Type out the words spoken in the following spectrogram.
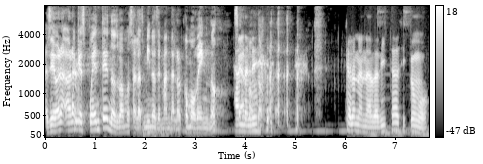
Así, ahora, ahora que es puente, nos vamos a las minas de Mandalor, como ven, ¿no? Ándale. Echar una nadadita, así como,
